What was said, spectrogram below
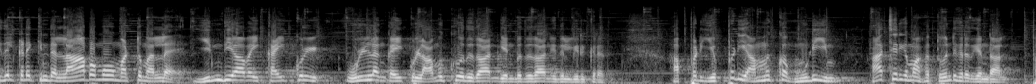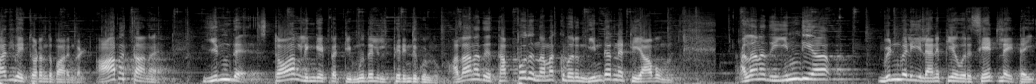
இதில் கிடைக்கின்ற லாபமோ மட்டுமல்ல இந்தியாவை கைக்குள் உள்ளங்கைக்குள் அமுக்குவதுதான் என்பதுதான் இதில் இருக்கிறது. அப்படி எப்படி அமுக்க முடியும்? ஆச்சரியமாக தோன்றுகிறது என்றால் பதிவை தொடர்ந்து பாருங்கள். ஆபத்தான இந்த ஸ்டார்லிங்கை பற்றி முதலில் தெரிந்து கொள்வோம். அதானது தற்போது நமக்கு வரும் இன்டர்நெட் யாவும் அதானது இந்தியா விண்வெளியில் அனுப்பிய ஒரு சேட்டலைட்டை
